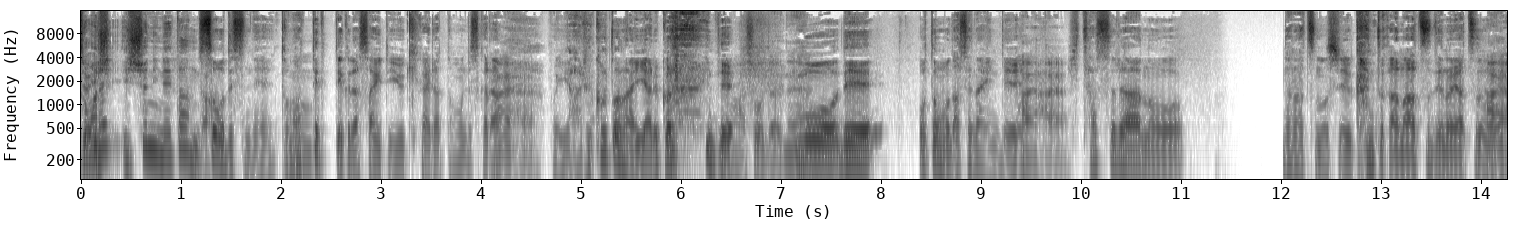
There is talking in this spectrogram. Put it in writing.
じゃあ一緒に寝たんだ。そうですね。泊まってってくださいという機会だと思うんですから、うんはいはい、もうやることない やることないんであそうだよね。もうで音も出せないんで、はいはい、ひたすらあの7つの習慣とかの厚手のやつを、はいはい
